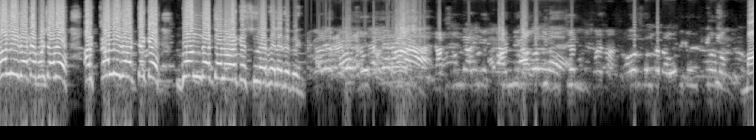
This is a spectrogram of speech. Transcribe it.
কালীঘাটে বোঝাবে আর কালীঘাট থেকে গঙ্গা জল ওনাকে সুরে ফেলে দেবে। মা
